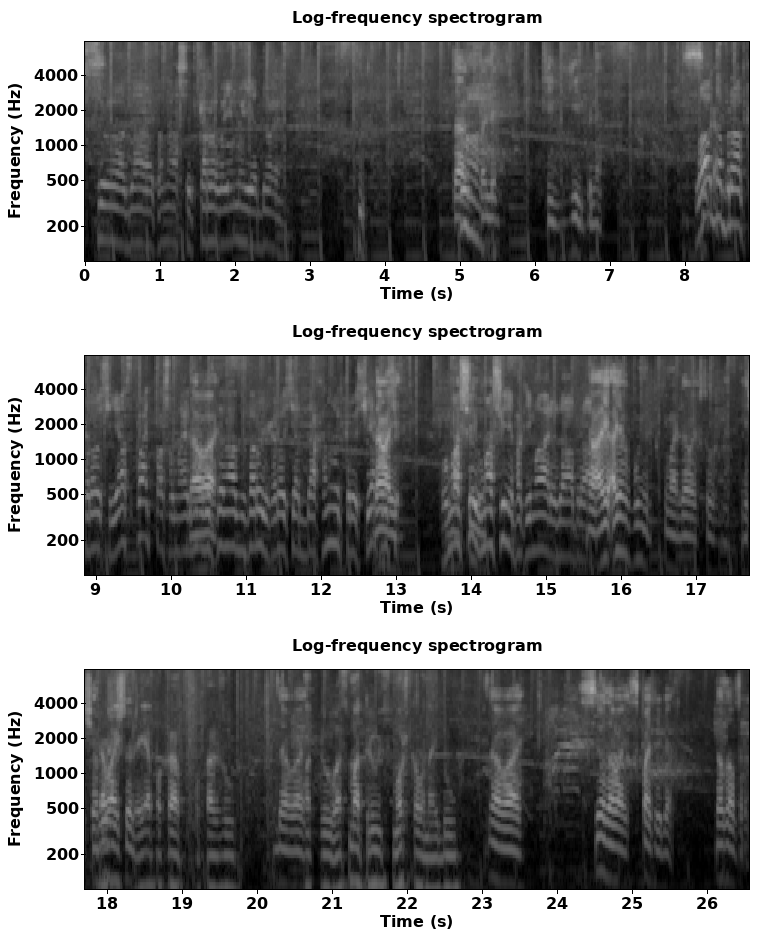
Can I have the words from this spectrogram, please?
Все, да, это наша это корова, и мы ее доем. Так, блин. Офигеть, блин. Сука. Ладно, брат, короче, я спать пошел, наверное, Давай. надо, надо с дороги, короче, отдохнуть, короче, я, Давай. короче, в, машине, машину. в машине покемарю, да, брат. А, я- а я в бумер покемарь, давай, что уже. Еще давай, что ли? я пока покажу. Давай, Смотрю, осмотрюсь, может кого найду. давай. Все, давай, спать, ребят. До завтра.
